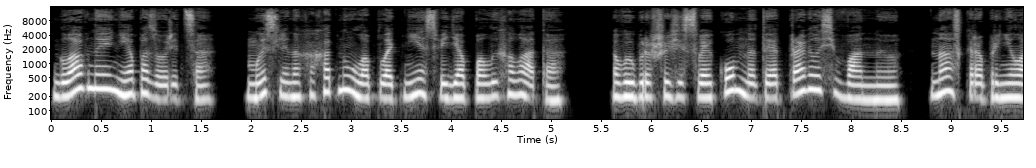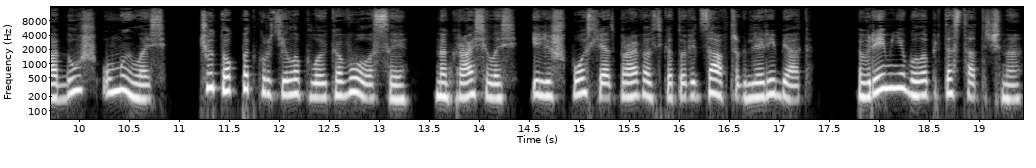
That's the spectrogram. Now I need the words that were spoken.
Главное не опозориться. Мысленно хохотнула, плотнее сведя полы халата. Выбравшись из своей комнаты, отправилась в ванную. Наскоро приняла душ, умылась. Чуток подкрутила плойка волосы, накрасилась и лишь после отправилась готовить завтрак для ребят. Времени было предостаточно,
